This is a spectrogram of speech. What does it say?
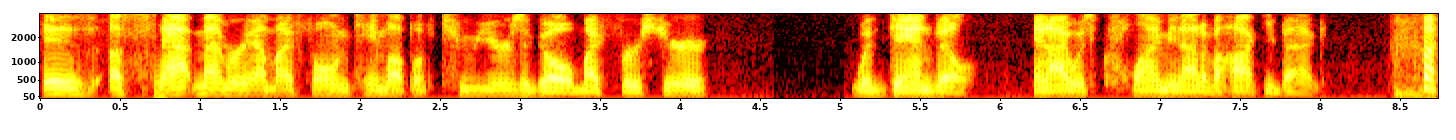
Is a snap memory on my phone came up of two years ago, my first year with Danville, and I was climbing out of a hockey bag.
